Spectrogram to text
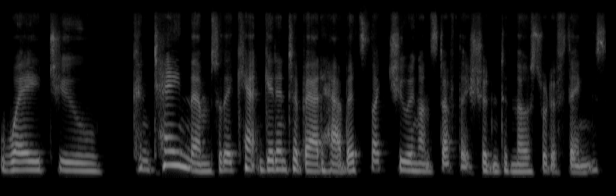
way to contain them so they can't get into bad habits like chewing on stuff they shouldn't and those sort of things.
